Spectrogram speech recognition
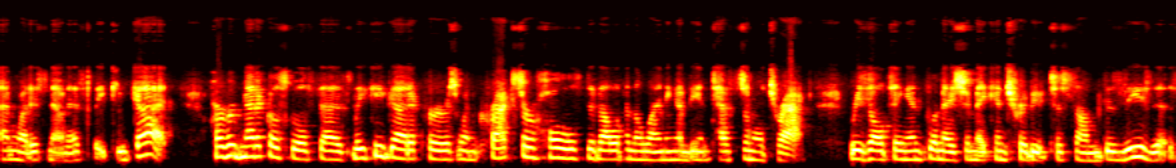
and what is known as leaky gut. Harvard Medical School says leaky gut occurs when cracks or holes develop in the lining of the intestinal tract. Resulting inflammation may contribute to some diseases.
